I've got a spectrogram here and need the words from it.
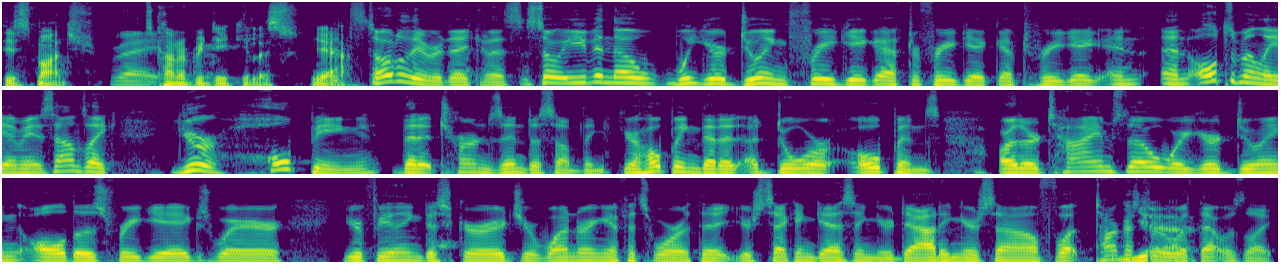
this much. Right. It's kind of ridiculous. Yeah. It's totally ridiculous. So even though you're doing free gig after free gig after free gig, and and ultimately, I mean, it sounds like you're hoping that it turns into something. You're hoping that a door opens. Are there times though where you're doing all those free gigs where you're feeling discouraged, you're wondering if it's worth it, you're second guessing, you're doubting yourself? What talk us Yeah. through what that was like?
